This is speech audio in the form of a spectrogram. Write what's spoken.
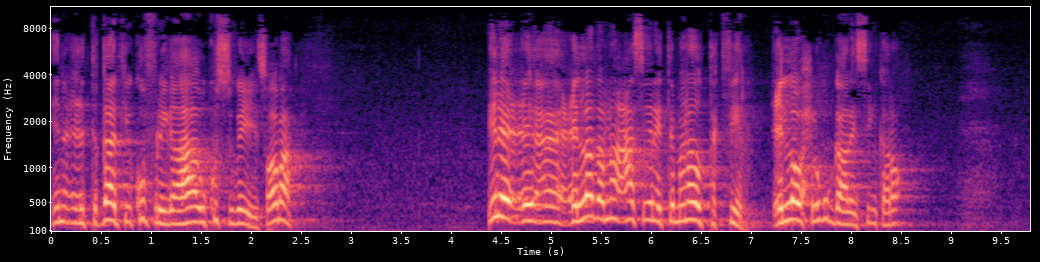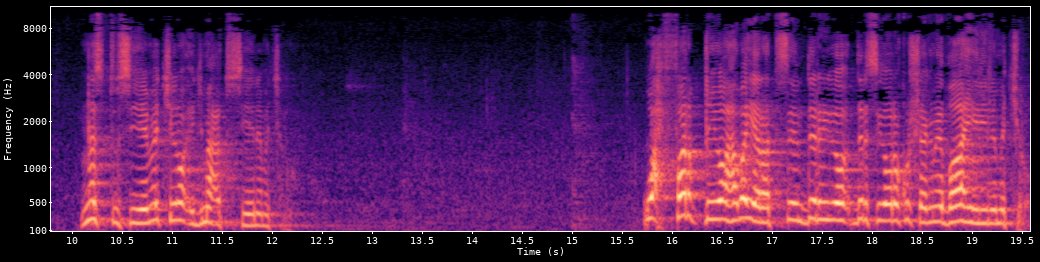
in ictiqaadkii kufriga ahaa uu ku sugan yahay soo ma? Inay cilada noocaasi inay timanadu takfiir cillo wax lagu gaalaysiin karo nas tusiyey ma jiro ijmac tusiyeyna ma jiro wax farqi oo haba yaraata sidaynu drig darsiga hore ku sheegnay daahirina ma jiro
